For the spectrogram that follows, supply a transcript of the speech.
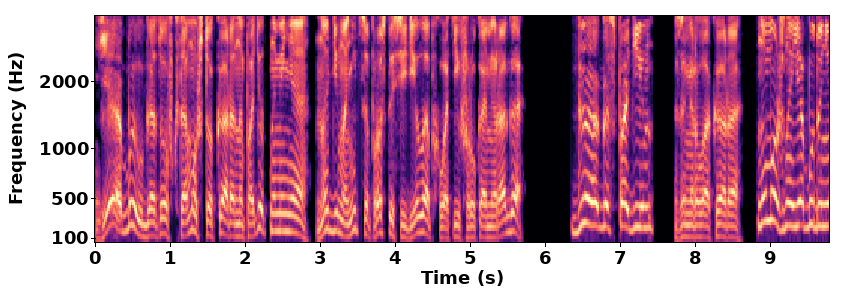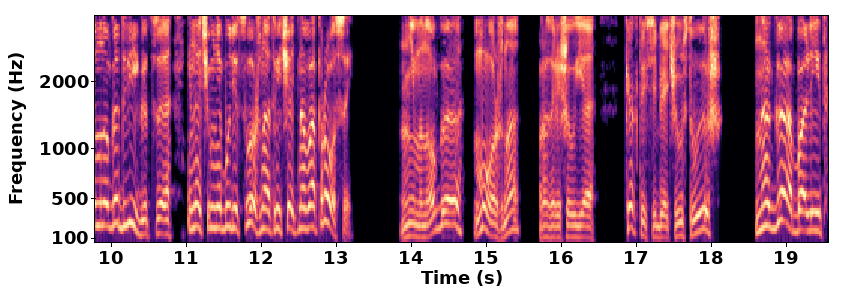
Я был готов к тому, что Кара нападет на меня, но демоница просто сидела, обхватив руками рога. «Да, господин», — замерла Кара, — «но можно я буду немного двигаться, иначе мне будет сложно отвечать на вопросы». «Немного? Можно», — разрешил я. «Как ты себя чувствуешь?» «Нога болит,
